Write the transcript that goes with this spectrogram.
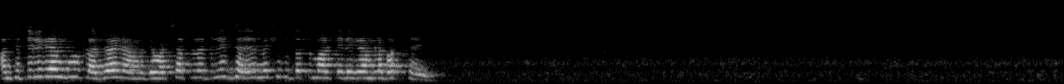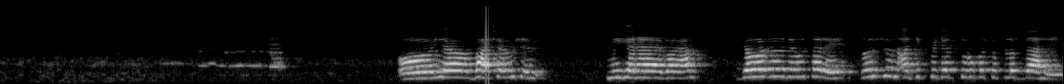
आमच्या टेलिग्राम ग्रुपला जॉईन म्हणजे व्हॉट्सअपला डिलीट झालेले मेसेज सुद्धा तुम्हाला टेलिग्रामला बघता येईल. विषय मी घेणार आहे बघा. जवाहरलाल देवतारे दोनशेहून अधिक पीडीएफ स्वरूपात उपलब्ध आहे.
